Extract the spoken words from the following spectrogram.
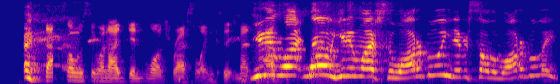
that's obviously when I didn't watch wrestling because it meant You didn't watch? No, you didn't watch the Water Boy. You never saw the Water Boy.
